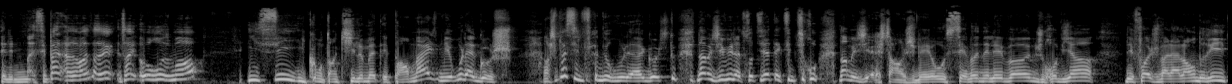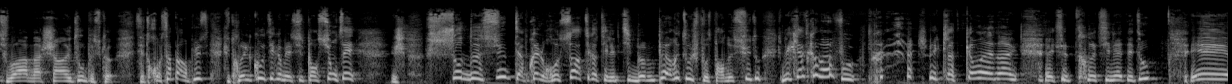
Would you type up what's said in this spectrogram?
C'est les ma- c'est pas, heureusement, ici, il compte en kilomètres et pas en miles, mais il roule à gauche. Alors, je sais pas s'il fait de rouler à gauche tout. Non, mais j'ai vu la trottinette avec ses petits roues. Non, mais attends, je vais au 7-Eleven, je reviens. Des fois, je vais à la landry, tu vois, machin et tout, parce que c'est trop sympa. En plus, j'ai trouvé le coup, tu sais, comme les suspensions, tu sais, je saute dessus, puis après, elle ressort, tu sais, quand il y a les petits bumpers et tout, je pose par-dessus tout. Je m'éclate comme un fou. je m'éclate comme un dingue avec cette trottinette et tout. Et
